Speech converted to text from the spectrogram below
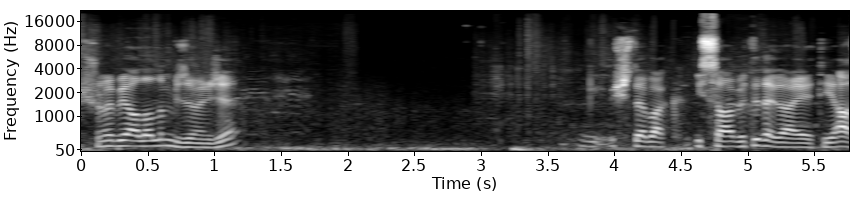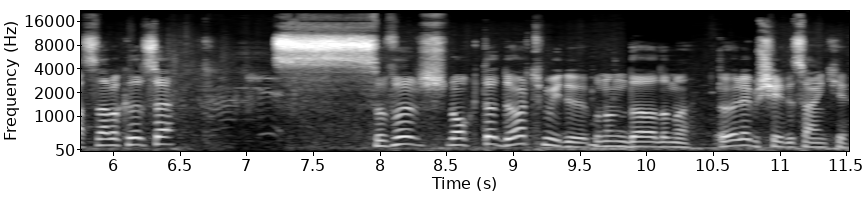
Şunu bir alalım biz önce. İşte bak isabeti de gayet iyi. Aslına bakılırsa 0.4 müydü bunun dağılımı? Öyle bir şeydi sanki.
